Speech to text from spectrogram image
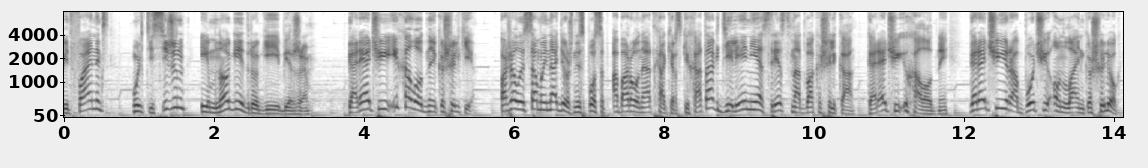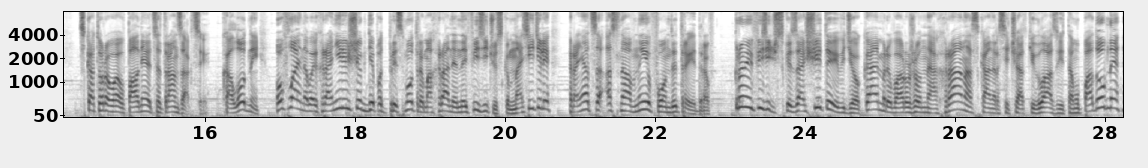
Bitfinex, Multisision и многие другие биржи. Горячие и холодные кошельки – Пожалуй, самый надежный способ обороны от хакерских атак – деление средств на два кошелька – горячий и холодный. Горячий – рабочий онлайн-кошелек, с которого выполняются транзакции. Холодный – офлайновое хранилище, где под присмотром охраны на физическом носителе хранятся основные фонды трейдеров. Кроме физической защиты, видеокамеры, вооруженная охрана, сканер сетчатки глаза и тому подобное,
